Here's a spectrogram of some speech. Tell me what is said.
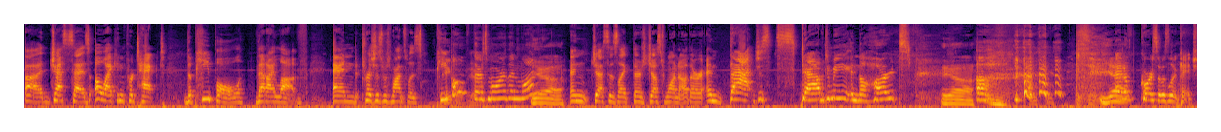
uh, Jess says, Oh, I can protect the people that I love. And Trish's response was, People? People, yeah. There's more than one? Yeah. And Jess is like, There's just one other. And that just stabbed me in the heart. Yeah. yeah. And of course, it was Luke Cage.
